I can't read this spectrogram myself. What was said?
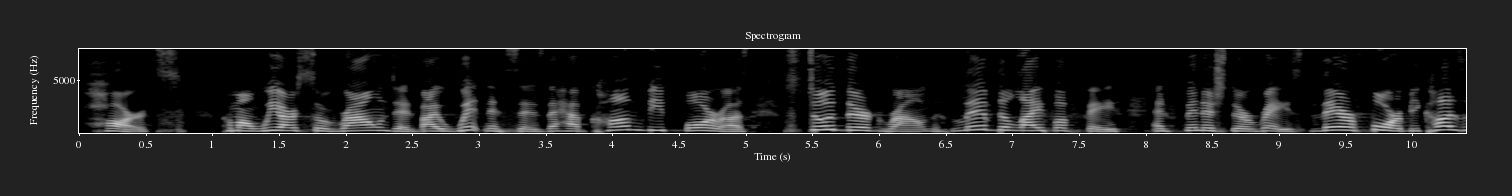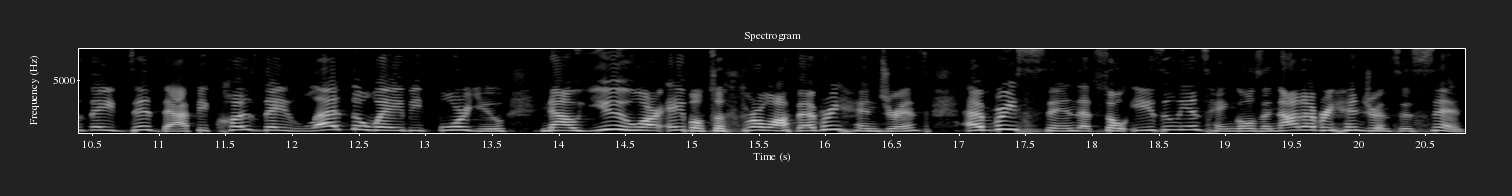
heart. Come on, we are surrounded by witnesses that have come before us, stood their ground, lived a life of faith, and finished their race. Therefore, because they did that, because they led the way before you, now you are able to throw off every hindrance, every sin that so easily entangles, and not every hindrance is sin.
